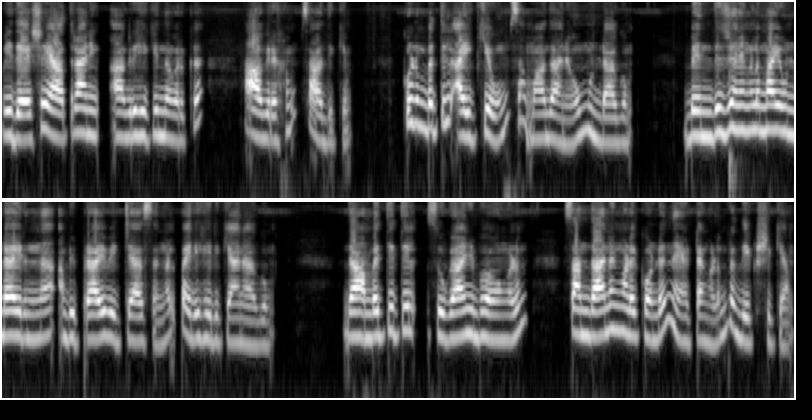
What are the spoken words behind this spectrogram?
വിദേശ യാത്ര ആഗ്രഹിക്കുന്നവർക്ക് ആഗ്രഹം സാധിക്കും. കുടുംബത്തിൽ ഐക്യവും സമാധാനവും ഉണ്ടാകും. ബന്ധുജനങ്ങളുമായി ഉണ്ടായിരുന്ന അഭിപ്രായ വ്യത്യാസങ്ങൾ പരിഹരിക്കാനാകും. ദാമ്പത്യത്തിൽ സുഖാനുഭവങ്ങളും സന്താനങ്ങളെ കൊണ്ട് നേട്ടങ്ങളും പ്രതീക്ഷിക്കാം.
